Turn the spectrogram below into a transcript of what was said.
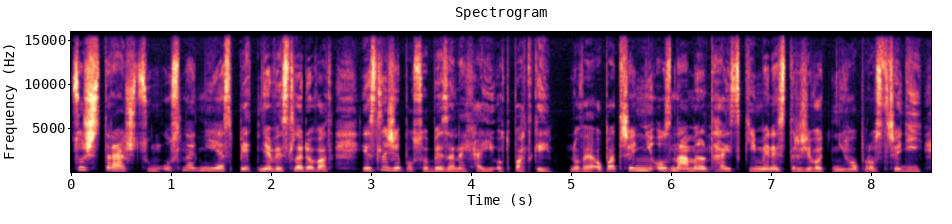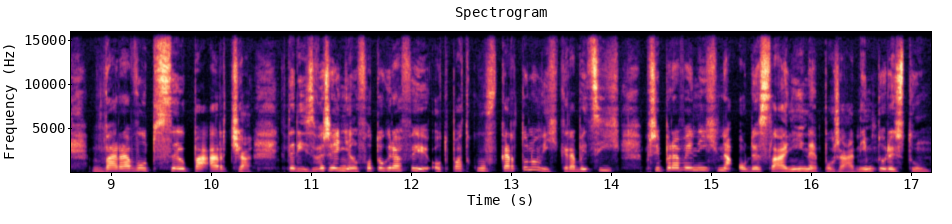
což strážcům usnadní je zpětně vysledovat, jestliže po sobě zanechají odpadky. Nové opatření oznámil thajský ministr životního prostředí Varavut Silpa Archa, který zveřejnil fotografii odpadků v kartonových krabicích připravených na odeslání nepořádným turistům.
